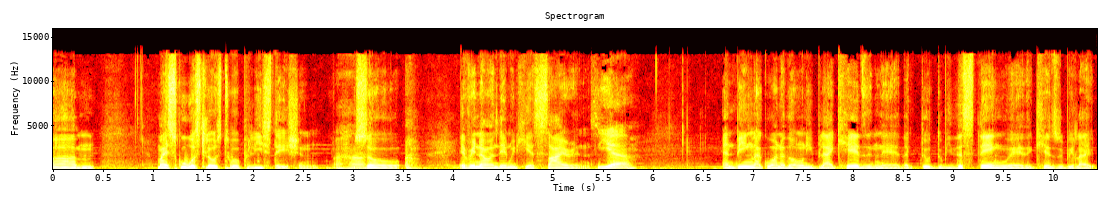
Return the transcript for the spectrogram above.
um, my school was close to a police station, so every now and then we'd hear sirens. Yeah. And being like one of the only black kids in there, like there would be this thing where the kids would be like,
